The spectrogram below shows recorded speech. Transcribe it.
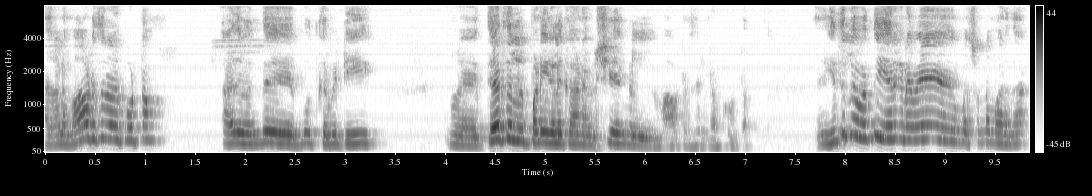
அதனால் மாவட்ட செயலாளர் கூட்டம் அது வந்து பூத் கமிட்டி தேர்தல் பணிகளுக்கான விஷயங்கள் மாவட்ட செயலாளர் கூட்டம். இதில் வந்து ஏற்கனவே நம்ம சொன்ன மாதிரி தான்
